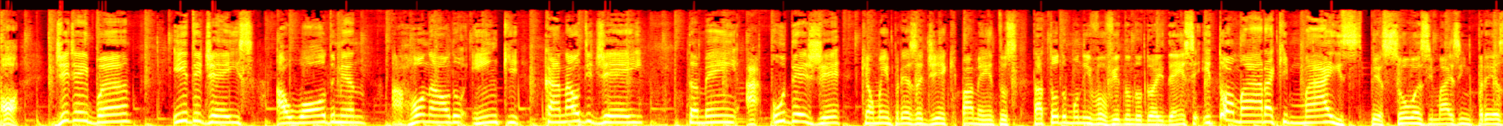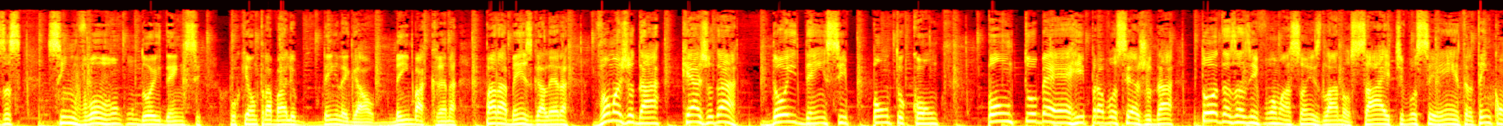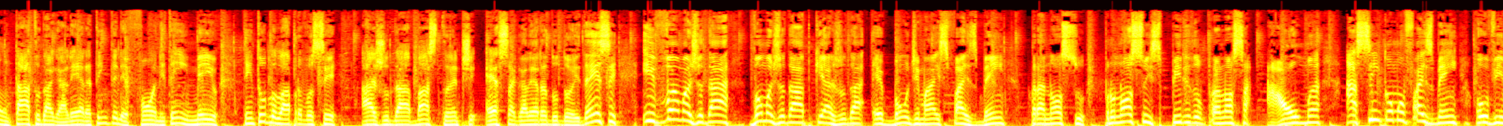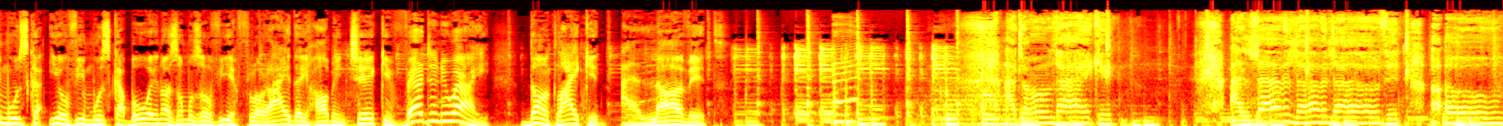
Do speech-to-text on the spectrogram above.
ó, DJ Ban, EDJs, a Waldman, a Ronaldo Inc, Canal DJ, também a UDG, que é uma empresa de equipamentos. Tá todo mundo envolvido no Doidense e tomara que mais pessoas e mais empresas se envolvam com Doidense, porque é um trabalho bem legal, bem bacana. Parabéns, galera. Vamos ajudar? Quer ajudar? doidense.com br para você ajudar. Todas as informações lá no site, você entra, tem contato da galera, tem telefone, tem e-mail, tem tudo lá para você ajudar bastante essa galera do Doidense. E vamos ajudar, vamos ajudar porque ajudar é bom demais, faz bem para nosso pro nosso espírito, para nossa alma, assim como faz bem ouvir música e ouvir música boa e nós vamos ouvir Florida e Robin Chick, Virgin Way. Don't like it, I love it. I don't like it. I love it, love it, love it. Uh oh.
